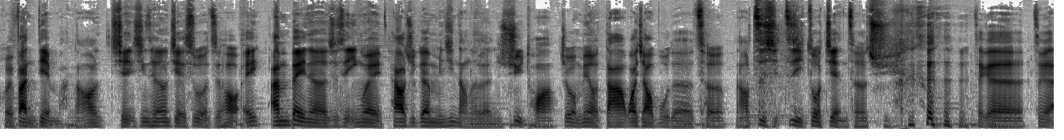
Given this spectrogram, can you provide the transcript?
回饭店嘛。然后行行程都结束了之后，哎，安倍呢，就是因为他要去跟民进党的人续摊，结果没有搭外交部的车，然后自己自己坐计程车去。这个这个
